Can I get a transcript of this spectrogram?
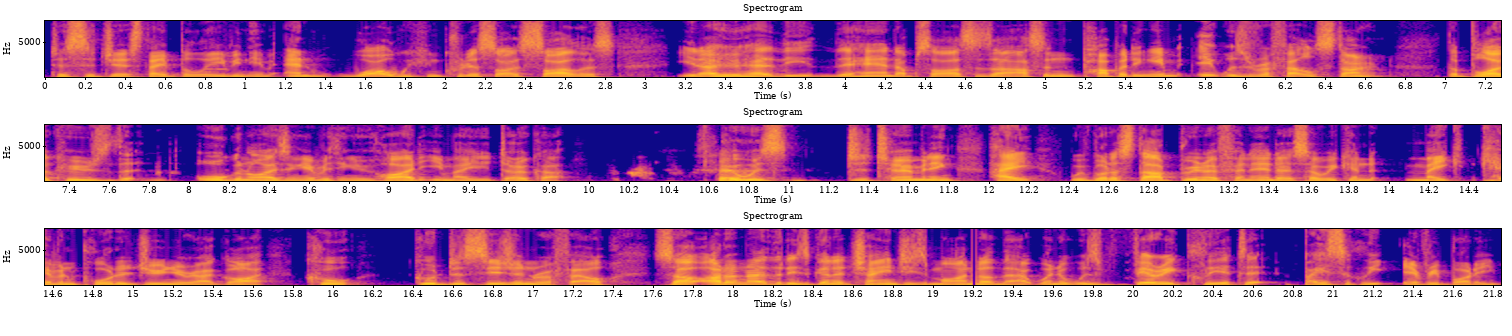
to suggest they believe in him. And while we can criticize Silas, you know who had the, the hand up Silas's ass and puppeting him? It was Rafael Stone, the bloke who's the, organizing everything, who hired Ime Udoka who was determining, hey, we've got to start Bruno Fernando so we can make Kevin Porter Jr. our guy. Cool. Good decision, Rafael. So I don't know that he's going to change his mind on that when it was very clear to basically everybody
